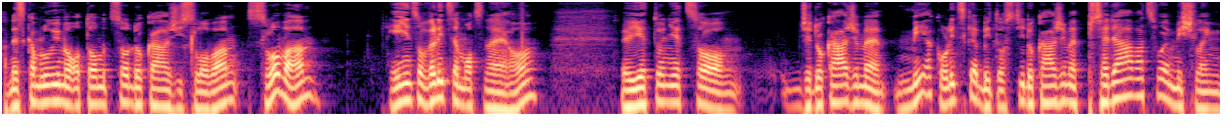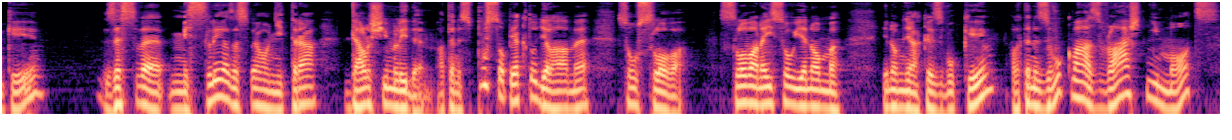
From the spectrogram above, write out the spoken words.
A dneska mluvíme o tom, co dokáží slova. Slova je něco velice mocného, je to něco, že dokážeme, my jako lidské bytosti dokážeme předávat svoje myšlenky ze své mysli a ze svého nitra dalším lidem. A ten způsob, jak to děláme, jsou slova. Slova nejsou jenom, jenom nějaké zvuky, ale ten zvuk má zvláštní moc,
